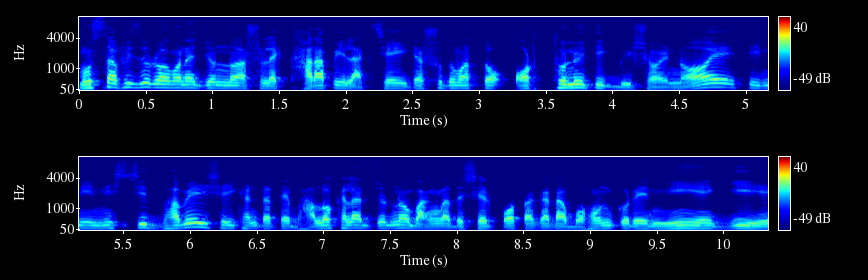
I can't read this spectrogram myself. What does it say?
মুস্তাফিজুর রহমানের জন্য আসলে খারাপই লাগছে। এটা শুধুমাত্র অর্থনৈতিক বিষয় নয়, তিনি নিশ্চিতভাবেই সেইখানটাতে ভালো খেলার জন্য বাংলাদেশের পতাকাটা বহন করে নিয়ে গিয়ে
